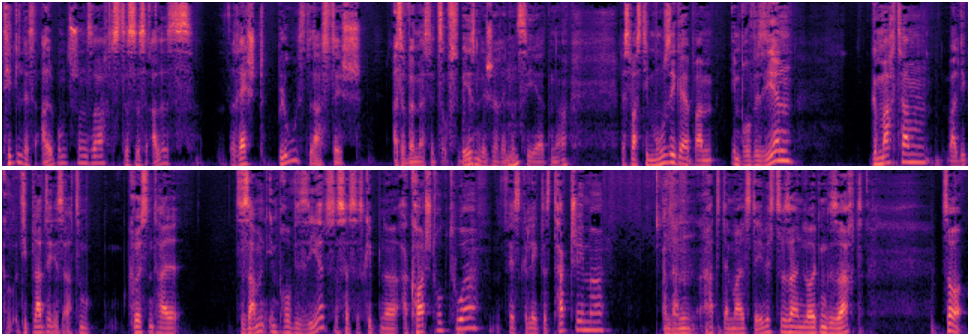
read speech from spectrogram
Titel des Albums schon sagt, das ist alles recht blueslastig. Also wenn man es jetzt aufs Wesentliche reduziert. Ne? Das, was die Musiker beim Improvisieren gemacht haben, weil die, die Platte ist auch zum größten Teil zusammen improvisiert. Das heißt, es gibt eine Akkordstruktur, ein festgelegtes Taktschema. Und dann hat der Miles Davis zu seinen Leuten gesagt, so,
